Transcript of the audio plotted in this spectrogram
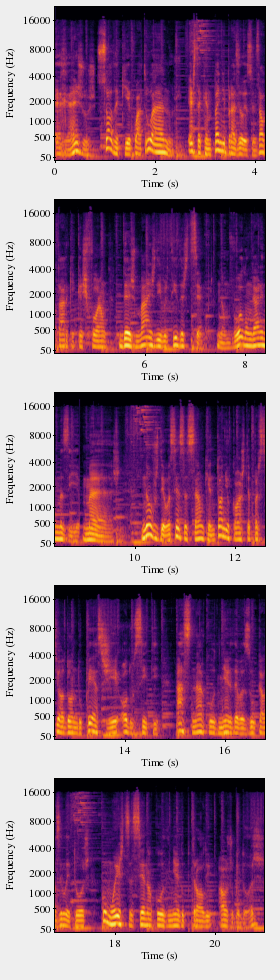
arranjos só daqui a 4 anos. Esta campanha para as eleições autárquicas foram das mais divertidas de sempre. Não me vou alongar em demasia, mas não vos deu a sensação que António Costa parecia o dono do PSG ou do City a acenar com o dinheiro da bazuca aos eleitores, como estes acenam com o dinheiro do petróleo aos jogadores?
